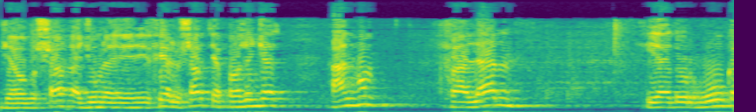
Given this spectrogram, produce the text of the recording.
جواب الشرط جملة فعل الشرط يا положение جاز عنهم فلن يضروك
